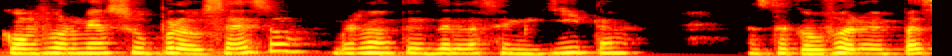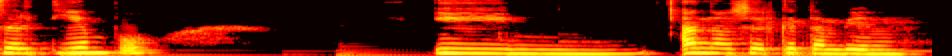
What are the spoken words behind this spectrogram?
conforme a su proceso, ¿verdad? Desde la semillita hasta conforme pasa el tiempo. Y a no ser que también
